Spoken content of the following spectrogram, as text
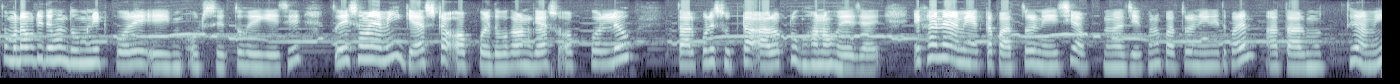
তো মোটামুটি দেখুন, দু মিনিট পরে এই ওট সেদ্ধ হয়ে গিয়েছে। তো এই সময় আমি গ্যাসটা অফ করে দেবো, কারণ গ্যাস অফ করলেও তারপরে স্যুপটা আরও একটু ঘন হয়ে যায়। এখানে আমি একটা পাত্র নিয়েছি, আপনারা যে কোনো পাত্র নিয়ে নিতে পারেন, আর তার মধ্যে আমি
